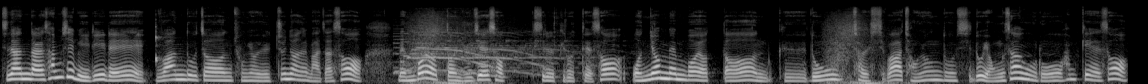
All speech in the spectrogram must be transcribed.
지난달 31일에 무한도전 종영 1주년을 맞아서 멤버였던 유재석 씨를 비롯해서 원년 멤버였던 그 노홍철 씨와 정영돈 씨도 영상으로 함께해서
